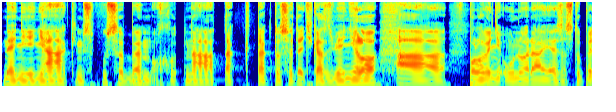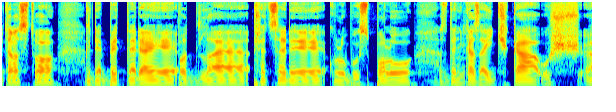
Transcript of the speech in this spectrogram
není nějakým způsobem ochotná, tak, tak to se teďka změnilo a v polovině února je zastupitelstvo, kde by tedy podle předsedy klubu spolu Zdeňka Zajíčka už uh,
